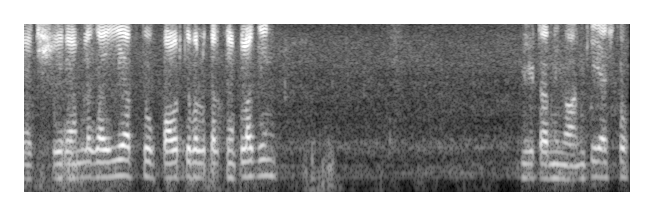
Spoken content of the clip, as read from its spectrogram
अच्छी रैम लगाई है, अब तो पावर केबल करते हैं प्लग इन ये टर्निंग ऑन किया इसको।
